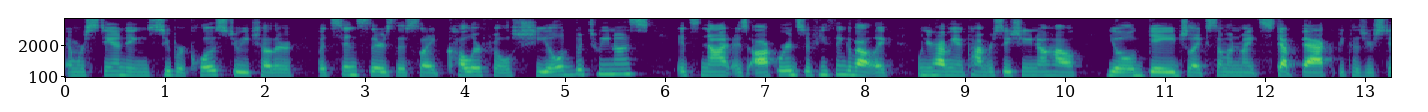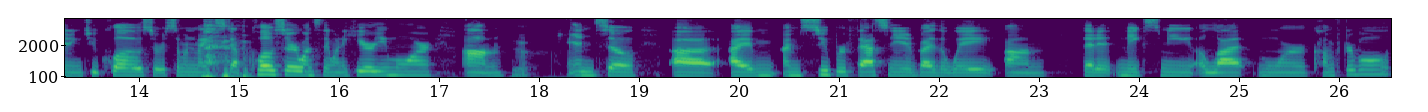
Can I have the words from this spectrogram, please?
and we're standing super close to each other but since there's this like colorful shield between us it's not as awkward so if you think about like when you're having a conversation you know how you'll gauge like someone might step back because you're standing too close or someone might step closer once they want to hear you more um, yeah. and so uh, I'm I'm super fascinated by the way um, that it makes me a lot more comfortable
